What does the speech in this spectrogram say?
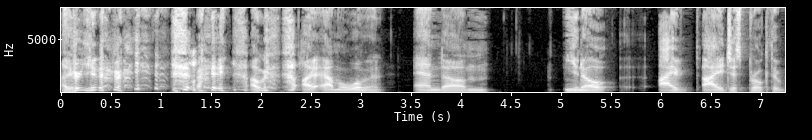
you know, right? right? I am a woman, and um, you know, I I just broke the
